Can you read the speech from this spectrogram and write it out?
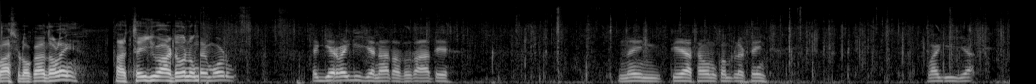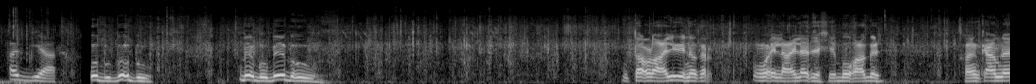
વાસડો કાં ધોળે આ થઈ ગયું આઠવાનું મોડું. અગિયાર વાગી ગયા નાતા તો આ તે નહીં તૈયાર થવાનું કમ્પ્લીટ થઈને વાગી ગયા. અગિયાર. બબુ બબુ બેબુ બેબુ. ઉતાવળો હાલવી નકર. ઓઈલા હાલ્યા જશે બહુ આગળ. કારણ કે અમને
